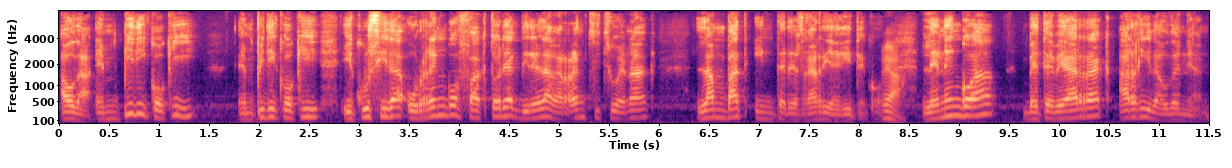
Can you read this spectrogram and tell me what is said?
Hau da, empirikoki, empirikoki ikusi da urrengo faktoreak direla garrantzitsuenak lan bat interesgarria egiteko. Yeah. Lehenengoa, bete beharrak argi daudenean.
